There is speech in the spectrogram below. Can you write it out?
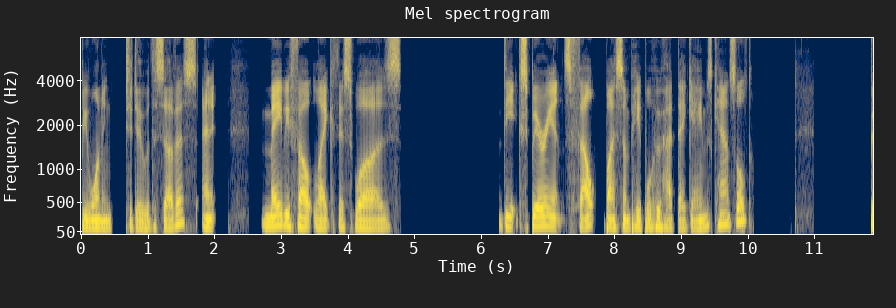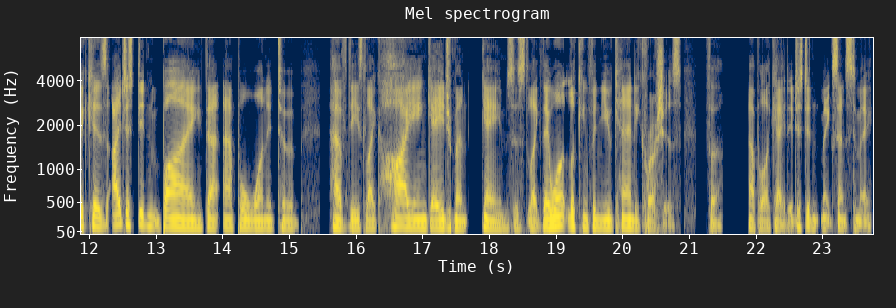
be wanting to do with the service. And it maybe felt like this was the experience felt by some people who had their games cancelled. Because I just didn't buy that Apple wanted to have these like high engagement games as like they weren't looking for new Candy Crushes for Apple Arcade. It just didn't make sense to me.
